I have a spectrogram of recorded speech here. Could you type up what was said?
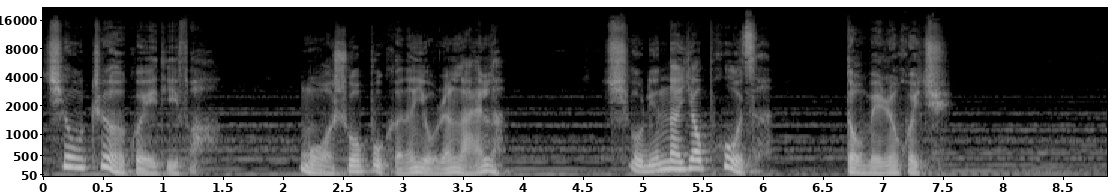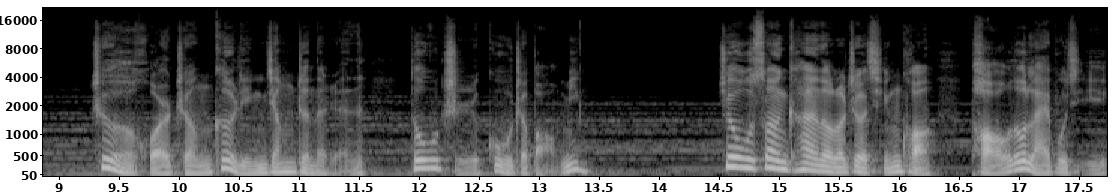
就这鬼地方，莫说不可能有人来了，就连那药铺子，都没人会去。这会儿，整个临江镇的人都只顾着保命。就算看到了这情况，跑都来不及，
